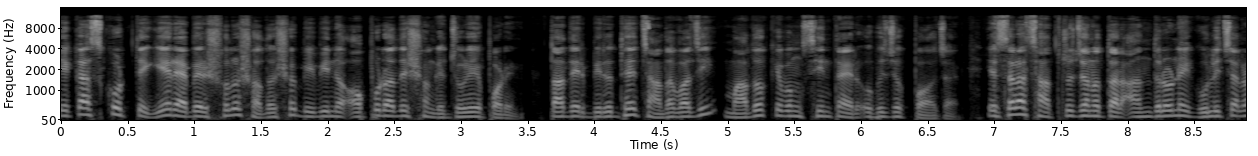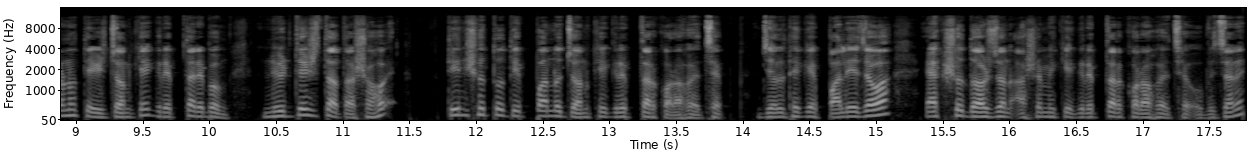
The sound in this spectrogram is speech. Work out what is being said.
এ কাজ করতে গিয়ে র্যাবের ষোলো সদস্য বিভিন্ন অপরাধের সঙ্গে জড়িয়ে পড়েন। তাদের বিরুদ্ধে চাঁদাবাজি, মাদক এবং ছিনতাইয়ের অভিযোগ পাওয়া যায়। এছাড়া ছাত্র জনতার আন্দোলনে গুলি চালানো তেইশ জনকে গ্রেপ্তার এবং নির্দেশদাতা সহ তিনশত তিপ্পান্ন জনকে গ্রেপ্তার করা হয়েছে। জেল থেকে পালিয়ে যাওয়া একশো জন আসামিকে গ্রেপ্তার করা হয়েছে অভিযানে,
